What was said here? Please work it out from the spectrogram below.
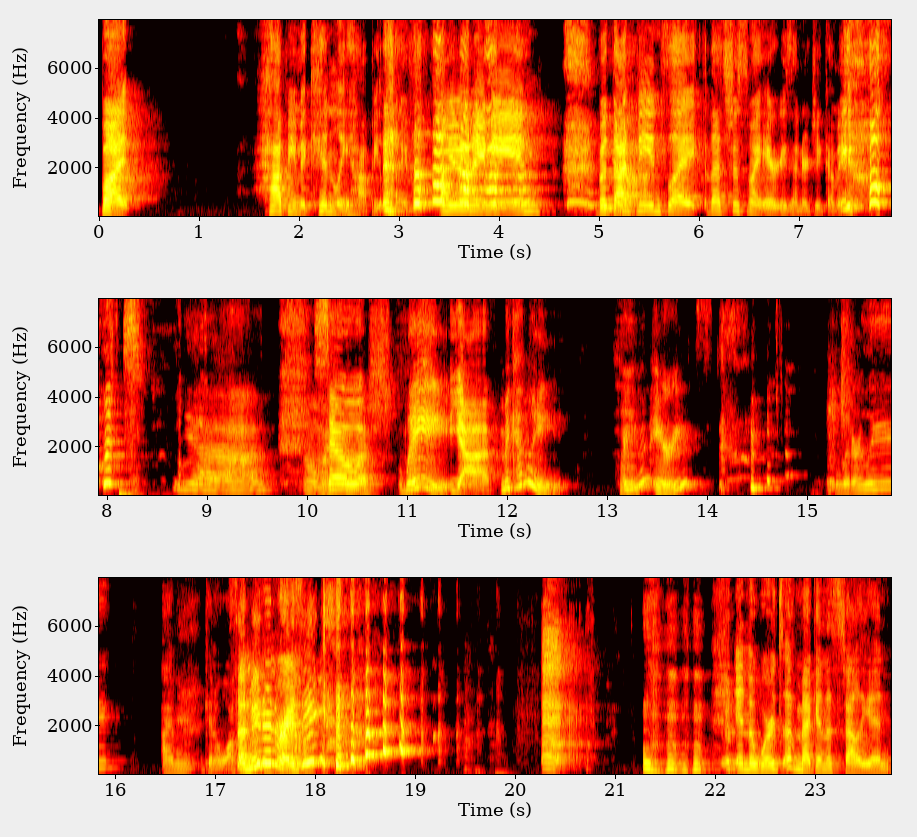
but happy mckinley happy life you know what i mean but that means like that's just my aries energy coming out Yeah. Oh my So- gosh. Wait. yeah McKinley, are Hmm. you an Aries? literally i'm gonna walk Sun, moon, and rising? in the words of Megan Thee Stallion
